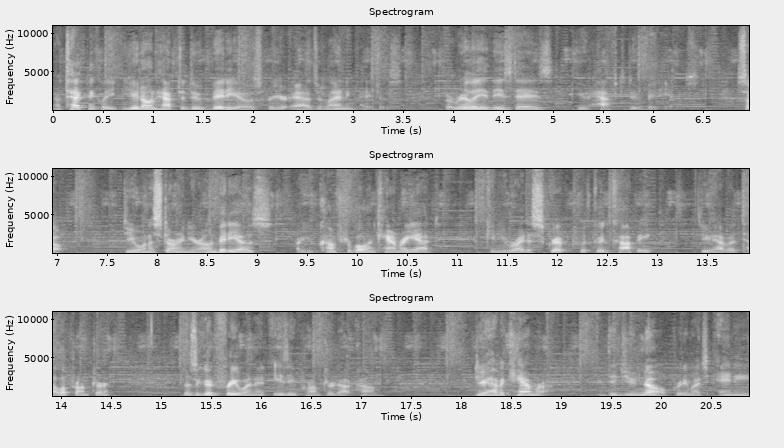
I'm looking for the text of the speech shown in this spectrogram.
Now technically, you don't have to do videos for your ads or landing pages, but really these days, you have to do videos. So, do you want to star in your own videos? Are you comfortable on camera yet? Can you write a script with good copy? Do you have a teleprompter? There's a good free one at easyprompter.com. Do you have a camera? Did you know pretty much any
